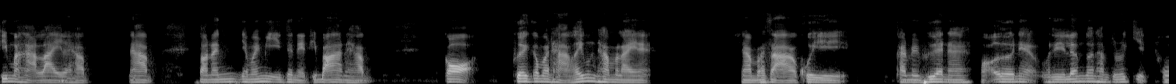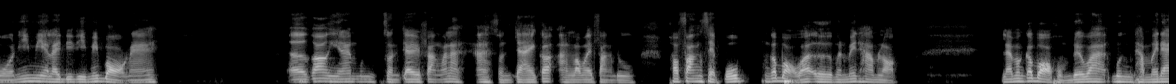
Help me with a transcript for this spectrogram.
ที่มหาลัยนะครับนะครับ ตอนนั้นยังไม่มีอินเทอร์เน็ตที่บ้านนะครับ ก็เพื่อนก็มาถามเฮ้ยมึงทำอะไรเนี่ยนะภาษาคุยกันเป็นเพื่อนนะบอกเออเนี่ยพอดีเริ่มต้นทำธุรกิจโหนี่มีอะไรดีๆ ไม่บอกนะ ออก็อย่างนี้นะมึงสนใจไปฟังวะล่ะอะสนใจก็อะเราไปฟังดู พอฟังเสร็จปุ๊บมันก็บอกว่าเออมันไม่ทำหรอก แล้วมันก็บอกผมด้วยว่า มึงทำไม่ได้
